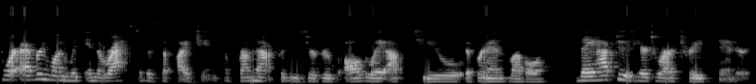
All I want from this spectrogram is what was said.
for everyone within the rest of the supply chain so from that producer group all the way up to the brand level they have to adhere to our trade standard.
